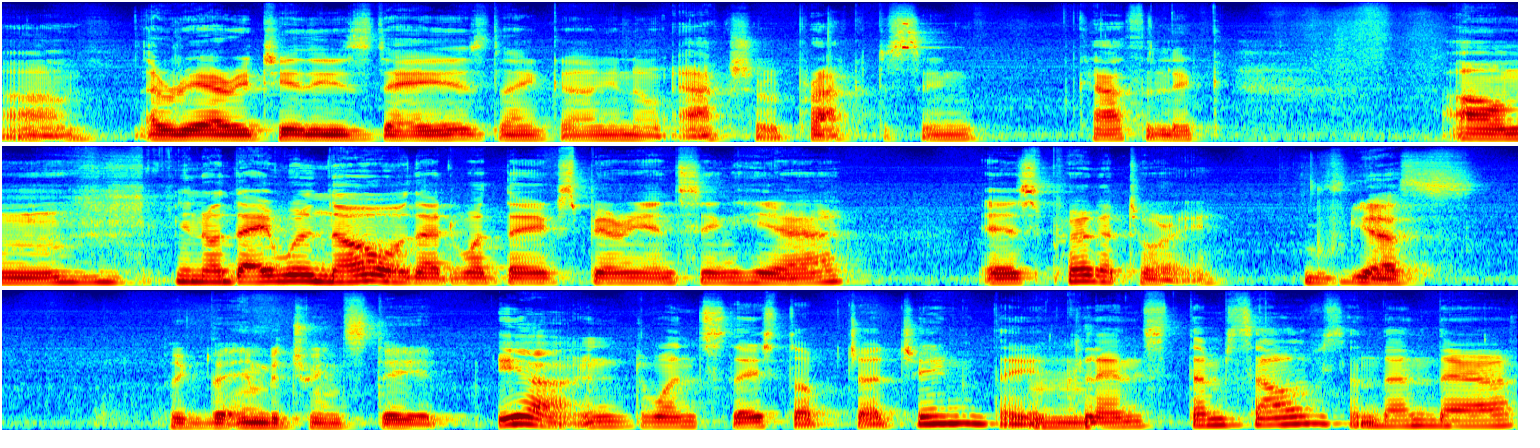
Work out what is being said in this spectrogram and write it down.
um, a rarity these days, like, uh, you know, actual practicing Catholic. Um, you know, they will know that what they're experiencing here is purgatory. yes, like the in between state. yeah, and once they stop judging, they Mm-hmm. cleanse themselves, and then they're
